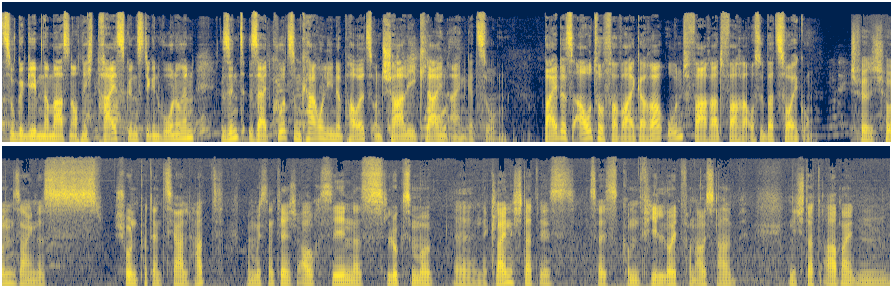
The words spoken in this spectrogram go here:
zugegebenermaßen auch nicht preisgünstigen Wohnungen sind seit kurzem Caroline Pauls und Charlie Klein eingezogen. Beides Autoverweigerer und Fahrradfahrer aus Überzeugung. Ich würde schon sagen, dass es schon Potenzial hat. Man muss natürlich auch sehen, dass Luxemburg äh, eine kleine Stadt ist. Das heißt, es kommen viele Leute von außerhalb in die Stadt arbeiten.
